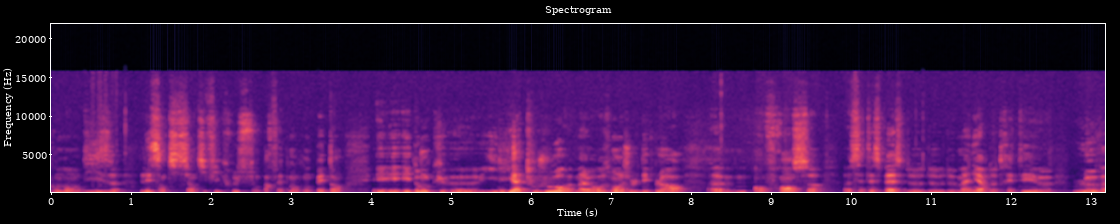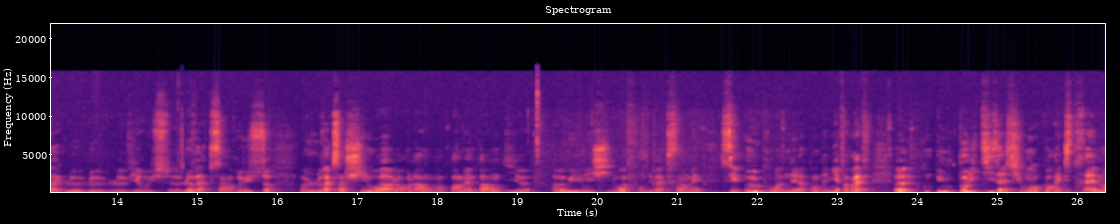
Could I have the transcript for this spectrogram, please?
qu'on en dise, les scientifiques russes sont parfaitement compétents. Et, donc, il y a toujours, malheureusement, je le déplore, en France, cette espèce de, manière de traiter le, le, virus, le vaccin russe, euh, le vaccin chinois, alors là on n'en parle même pas, on dit euh, ah bah oui les Chinois font des vaccins mais c'est eux qui ont amené la pandémie. Enfin bref, euh, une politisation encore extrême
